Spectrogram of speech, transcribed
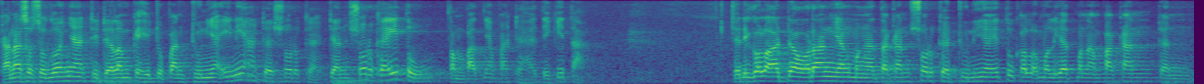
Karena sesungguhnya di dalam kehidupan dunia ini ada surga dan surga itu tempatnya pada hati kita. Jadi kalau ada orang yang mengatakan surga dunia itu kalau melihat penampakan dan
